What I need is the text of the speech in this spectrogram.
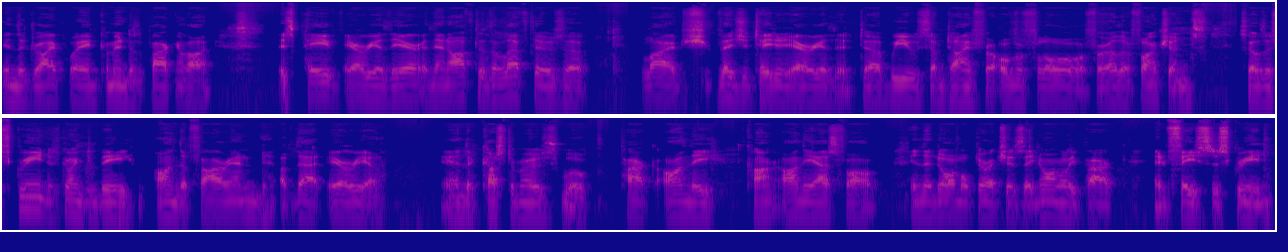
in the driveway and come into the parking lot, it's paved area there, and then off to the left there's a large vegetated area that uh, we use sometimes for overflow or for other functions. So the screen is going to be on the far end of that area, and the customers will park on the con- on the asphalt in the normal directions they normally park and face the screen,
